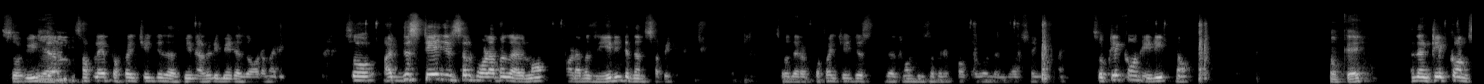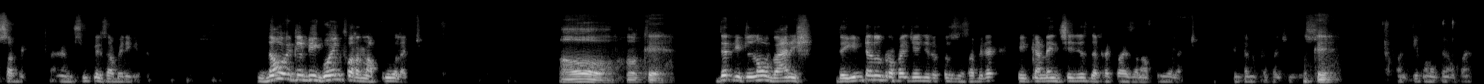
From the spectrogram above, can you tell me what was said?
So internal supply profile changes has been already made as automatic. So at this stage itself, what happens? I will know what happens. Edit and then submit it. So there are profile changes that won't be submitted for approval. Then what's saying. So click on edit now Okay. and then click on submit. I'm simply submitting it. Now it will be going for an approval actually. Oh, okay. Then it will now vanish. The internal profile change request is submitted. It contains changes that requires an approval actually. Internal profile changes. Okay. And click on open fine.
